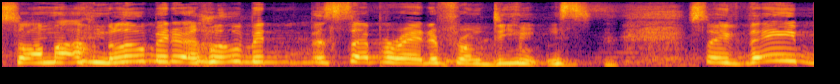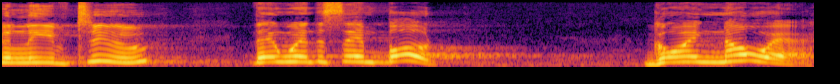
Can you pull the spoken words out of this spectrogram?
So I'm, I'm a little bit a little bit separated from demons. So if they believe too, then we're in the same boat, going nowhere.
